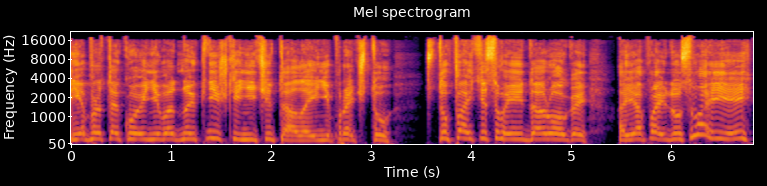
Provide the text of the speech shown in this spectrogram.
Я про такое ни в одной книжке не читала и не прочту. Ступайте своей дорогой, а я пойду своей».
